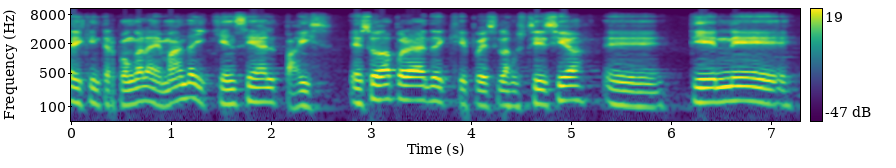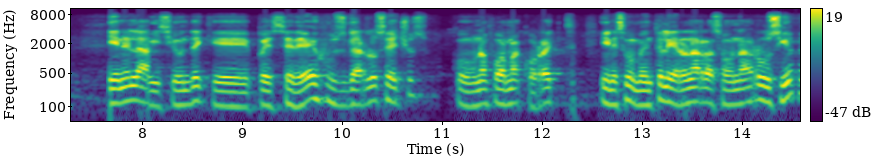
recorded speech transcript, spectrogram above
el que interponga la demanda y quién sea el país. Eso da prueba de que pues, la justicia eh, tiene, tiene la visión de que pues, se debe juzgar los hechos con una forma correcta. Y en ese momento le dieron la razón a Rusia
